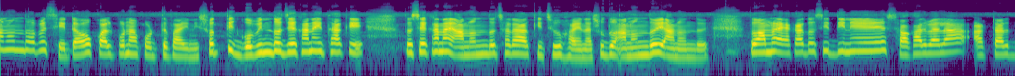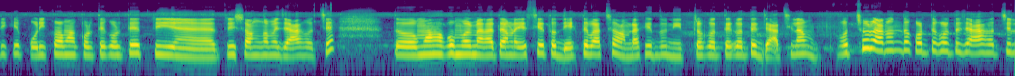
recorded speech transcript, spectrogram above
আনন্দ হবে সেটাও কল্পনা করতে পারিনি। সত্যি গোবিন্দ যেখানেই থাকে, তো সেখানে আনন্দ ছাড়া আর কিছু হয় না, শুধু আনন্দই আনন্দ তো আমরা একাদশীর দিনে সকালবেলা আটটার দিকে পরিক্রমা করতে করতে ত্রি- ত্রিসঙ্গমে যাওয়া হচ্ছে। তো মহাকুম্ভর মেলাতে আমরা এসে তো দেখতে পাচ্ছ আমরা কিন্তু নৃত্য করতে করতে যাচ্ছিলাম। প্রচুর আনন্দ করতে করতে যাওয়া হচ্ছিল।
